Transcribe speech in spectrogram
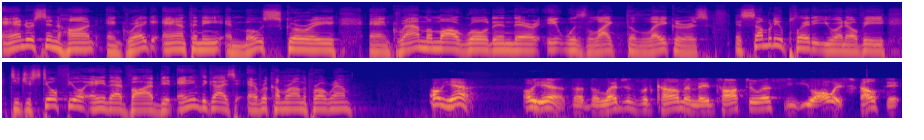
Anderson Hunt and Greg Anthony and Mo Scurry and Grandmama rolled in there, it was like the Lakers. As somebody who played at UNLV, did you still feel any of that vibe? Did any of the guys ever come around the program? Oh yeah, oh yeah. The the legends would come and they'd talk to us. You, you always felt it.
